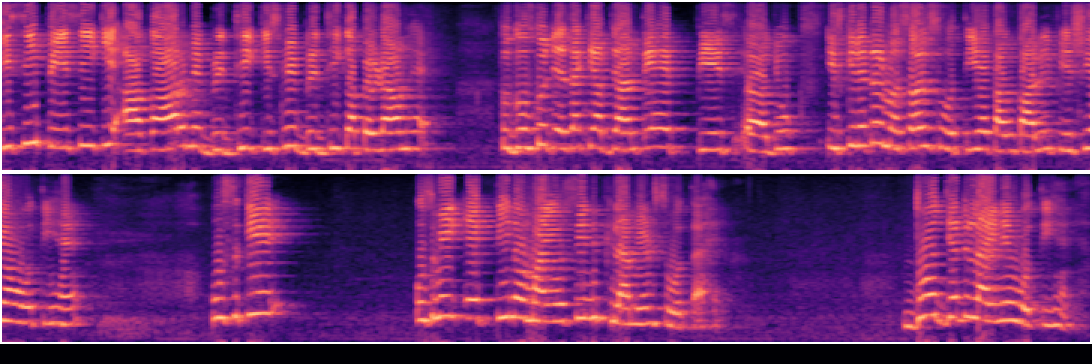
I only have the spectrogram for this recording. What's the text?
किसी पेशी के आकार में वृद्धि किसमें वृद्धि का परिणाम है? तो दोस्तों, जैसा कि आप जानते हैं जो स्केलेटल मसल्स होती है, कंकाली पेशियाँ होती हैं, उसके, उसमें एक्टिन और मायोसिन फिलामेंट्स होता है। दो जेड लाइनें होती हैं।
